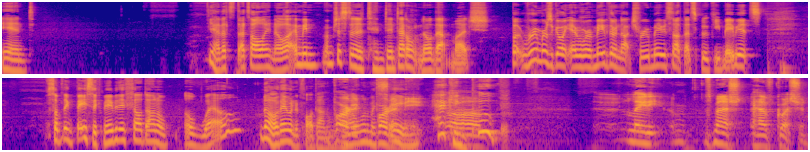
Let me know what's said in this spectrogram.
And yeah, that's that's all I know. I mean, I'm just an attendant. I don't know that much. But rumors are going everywhere. Maybe they're not true. Maybe it's not that spooky. Maybe it's something basic. Maybe they fell down a, a well. No, they wouldn't fall down a Pardon, well. What am I pardon saying? me. Hecking Uh, poop. Lady, um, Smash, have question.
